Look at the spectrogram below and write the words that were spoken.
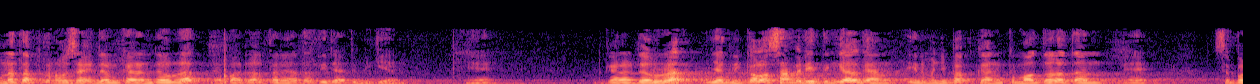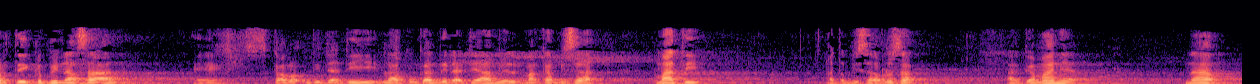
menetapkan usaha dalam keadaan darurat, ya, padahal ternyata tidak demikian. Ya. Perkara darurat, yakni kalau sampai ditinggalkan, ini menyebabkan kemadaratan, ya, seperti kebinasaan. Ya. Kalau tidak dilakukan, tidak diambil, maka bisa mati atau bisa rusak agamanya. Nah,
